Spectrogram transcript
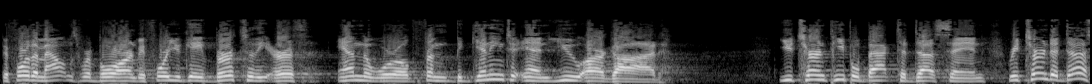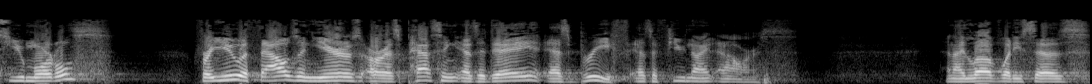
Before the mountains were born, before you gave birth to the earth and the world, from beginning to end, you are God. You turn people back to dust saying, return to dust, you mortals. For you a thousand years are as passing as a day, as brief as a few night hours. And I love what he says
